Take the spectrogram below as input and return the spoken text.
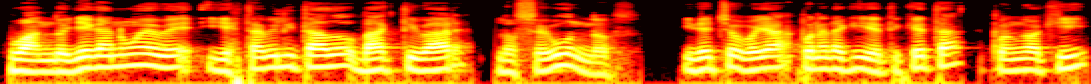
cuando llega a 9 y está habilitado, va a activar los segundos. Y de hecho voy a poner aquí etiqueta, pongo aquí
